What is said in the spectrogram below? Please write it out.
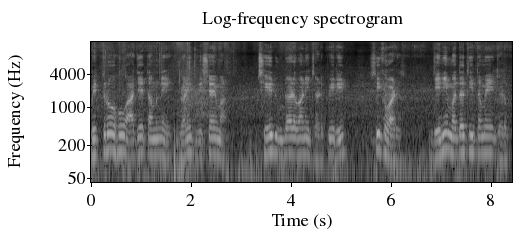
મિત્રો, હું આજે તમને ગણિત વિષયમાં છેદ ઉડાડવાની ઝડપી રીત શીખવાડીશ, જેની મદદથી તમે ઝડપ,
